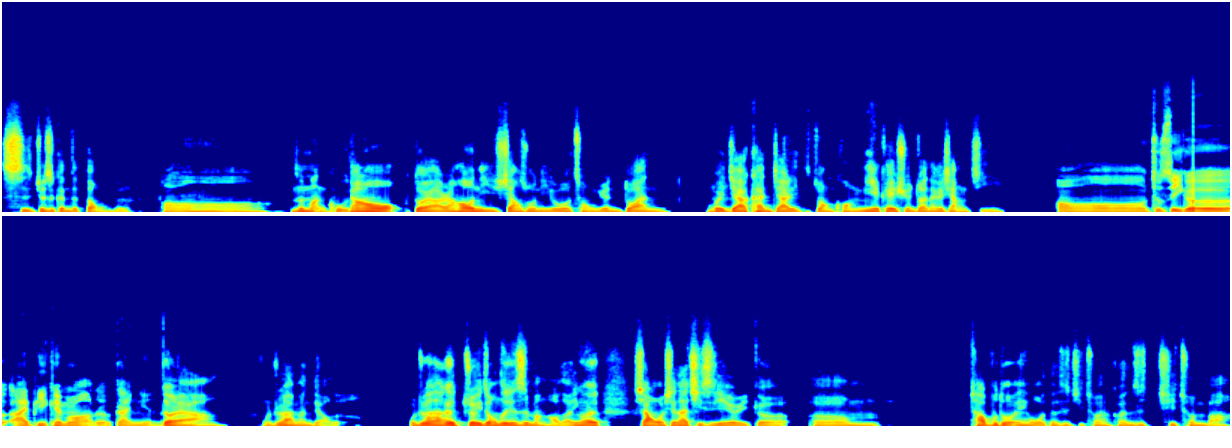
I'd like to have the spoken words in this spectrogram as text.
是就是跟着动的。哦，这蛮嗯酷的。然后对啊，然后你像说你如果从远端回嗯家看家里的状况，你也可以旋转那个相机。哦，就是一个 IP camera 的概念。对啊，我觉得还蛮屌的。我觉得它可以追踪这件事蛮好的，因为像我现在其实也有一个，嗯，差不多，哎，我的是几寸？可能是七寸吧。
